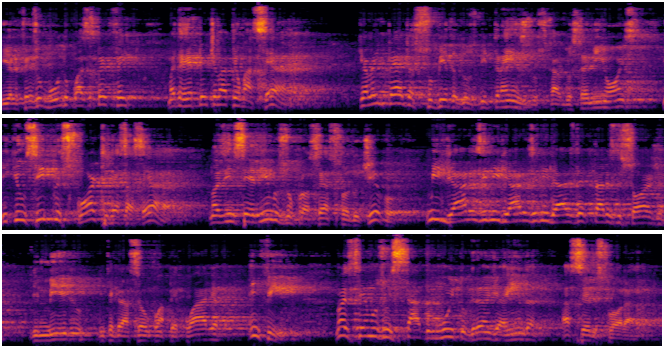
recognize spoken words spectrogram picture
e Ele fez o mundo quase perfeito, mas de repente lá tem uma serra que ela impede a subida dos bitrens, dos, dos treminhões, e que um simples corte dessa serra, nós inserimos no processo produtivo milhares e milhares e milhares de hectares de soja, de milho, integração com a pecuária, enfim, nós temos um estado muito grande ainda a ser explorado.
